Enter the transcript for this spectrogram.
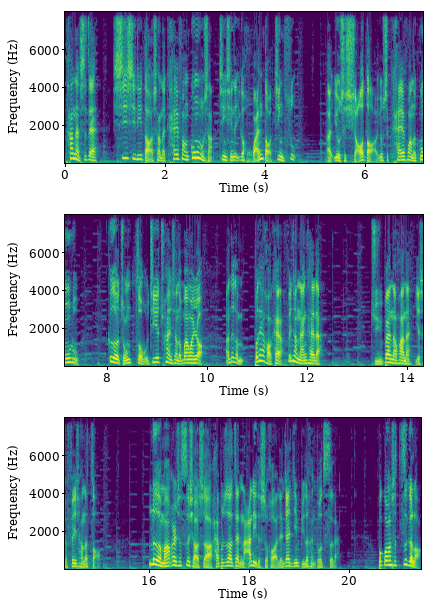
它呢是在西西里岛上的开放公路上进行了一个环岛竞速，啊，又是小岛，又是开放的公路，各种走街串巷的弯弯绕，啊，那个不太好开，非常难开的。举办的话呢，也是非常的早。勒芒二十四小时啊，还不知道在哪里的时候啊，人家已经比了很多次了。不光是资格老，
